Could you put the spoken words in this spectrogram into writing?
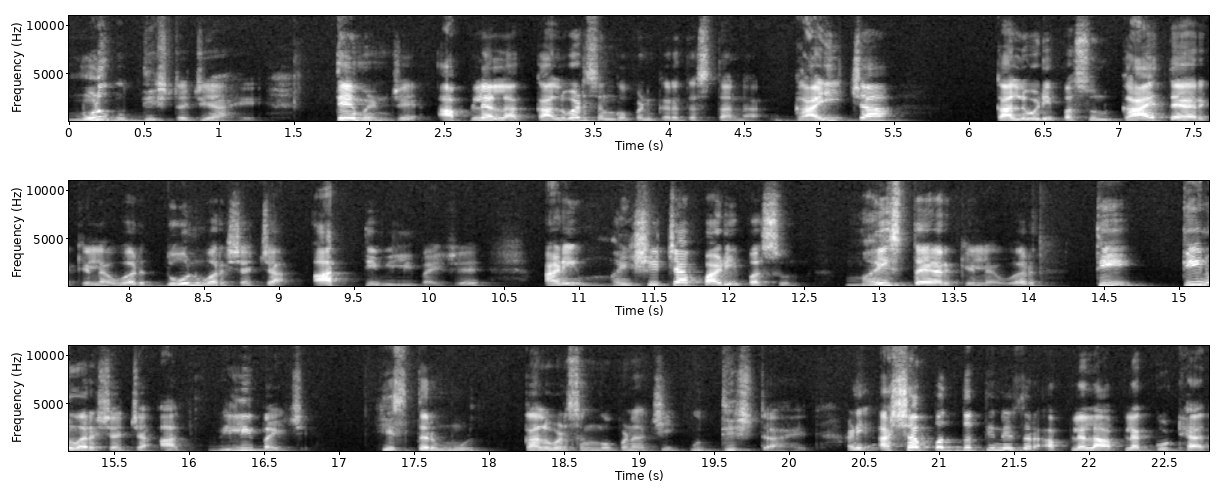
मूळ उद्दिष्ट जे आहे ते म्हणजे आपल्याला कालवड संगोपन करत असताना गायीच्या कालवडीपासून गाय तयार केल्यावर दोन वर्षाच्या आत ती विली पाहिजे आणि म्हैशीच्या पाडीपासून म्हैस तयार केल्यावर ती तीन वर्षाच्या आत विली पाहिजे. हीच तर मूळ कालवड संगोपनाची उद्दिष्ट आहेत. आणि अशा पद्धतीने जर आपल्याला आपल्या गोठ्यात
